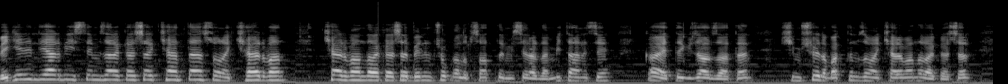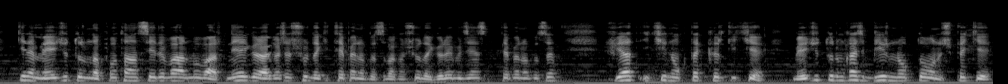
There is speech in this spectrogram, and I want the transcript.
Ve gelin diğer bir hissemiz arkadaşlar kentten sonra kervan. Kervanda arkadaşlar benim çok alıp sattığım hisselerden bir tanesi. Gayet de güzel zaten. Şimdi şöyle baktığım zaman kervanlar arkadaşlar yine mevcut durumda potansiyeli var mı? Var. Neye göre arkadaşlar? Şuradaki tepe noktası. Bakın şurada görebileceğiniz tepe noktası. Fiyat 2.42. Mevcut durum kaç? 1.13. Peki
